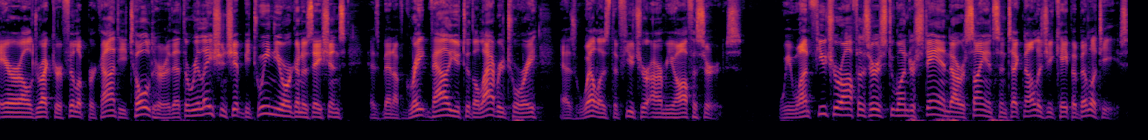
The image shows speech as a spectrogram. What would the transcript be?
ARL Director Philip Perconti told her that the relationship between the organizations has been of great value to the laboratory as well as the future Army officers. We want future officers to understand our science and technology capabilities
